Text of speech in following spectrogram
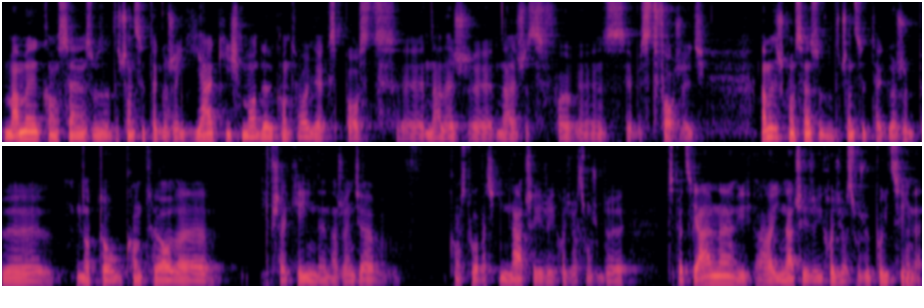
Mamy konsensus dotyczący tego, że jakiś model kontroli ex post e, należy, należy jakby stworzyć. Mamy też konsensus dotyczący tego, żeby no, tą kontrolę i wszelkie inne narzędzia konstruować inaczej, jeżeli chodzi o służby specjalne, a inaczej, jeżeli chodzi o służby policyjne.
